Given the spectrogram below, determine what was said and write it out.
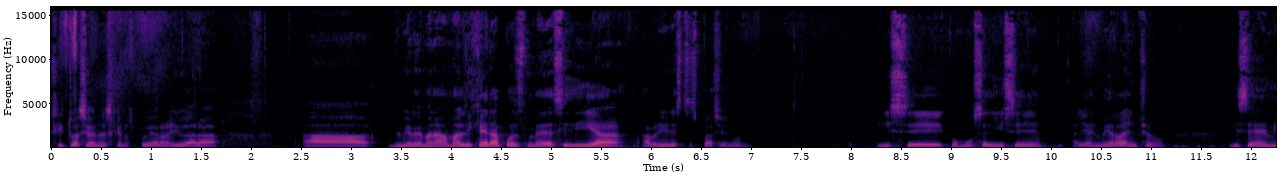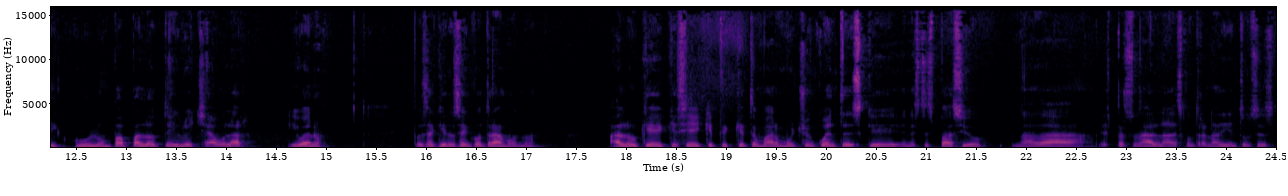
situaciones que nos pudieran ayudar a, a vivir de manera más ligera, pues me decidí a abrir este espacio, ¿no? Hice, como se dice, allá en mi rancho, hice mi culo un papalote y lo eché a volar. Y bueno, pues aquí nos encontramos, ¿no? Algo que, que sí hay que, que, tomar mucho en cuenta es que en este espacio nada es personal, nada es contra nadie, entonces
